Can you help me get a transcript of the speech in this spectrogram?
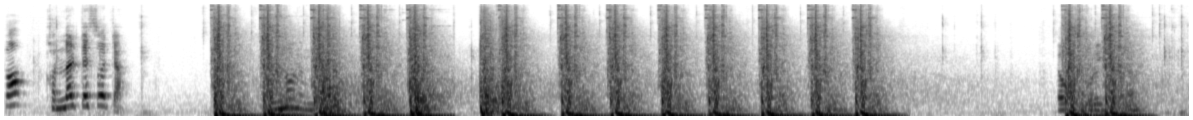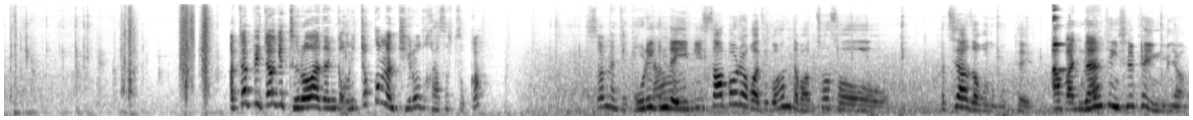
쏴? 건널 때 쏘자. 건너는데 여기 돌에 있어요 어차피 저기 들어와야 되니까 우리 조금만 뒤로도 가서 쏠까? 쏘면 되겠다. 우리 근데 입이 싸버려가지고 한 대 맞춰서 같이 하자고도 못해 아 우리 맞네. 헌팅 실패인 그냥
